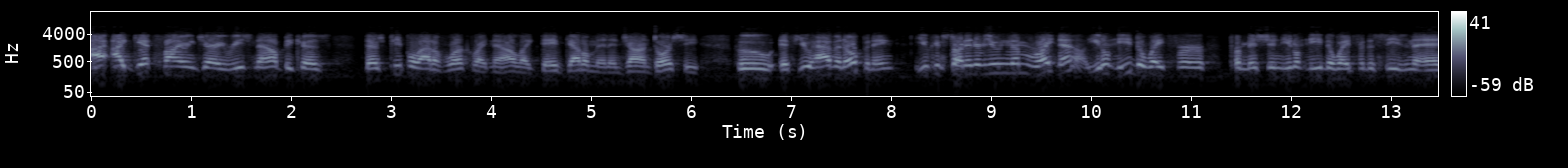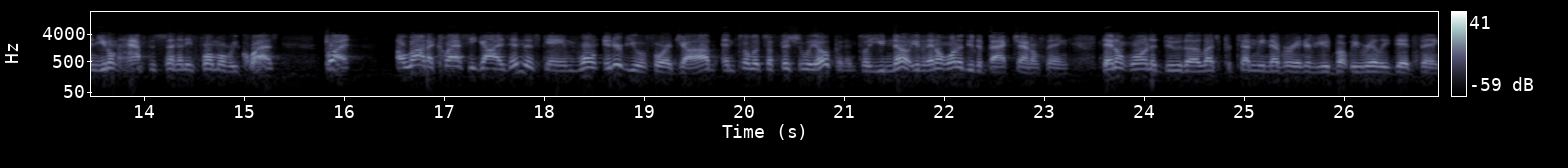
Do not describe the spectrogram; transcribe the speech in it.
I, I get firing Jerry Reese now because there's people out of work right now, like Dave Gettleman and John Dorsey, who, if you have an opening, you can start interviewing them right now. You don't need to wait for permission. You don't need to wait for the season to end. You don't have to send any formal request. But a lot of classy guys in this game won't interview for a job until it's officially open, until you know. You know, they don't want to do the back channel thing. They don't want to do the let's pretend we never interviewed but we really did thing.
